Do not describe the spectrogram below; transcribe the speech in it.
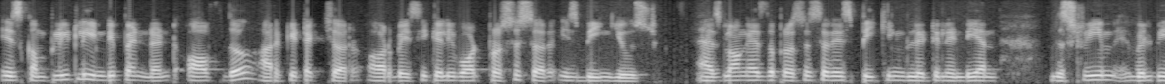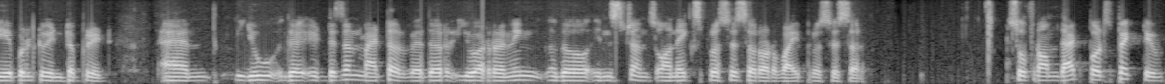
is completely independent of the architecture or basically what processor is being used. As long as the processor is speaking Little endian the stream will be able to interpret, and you the, it doesn't matter whether you are running the instance on X processor or Y processor. So from that perspective,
